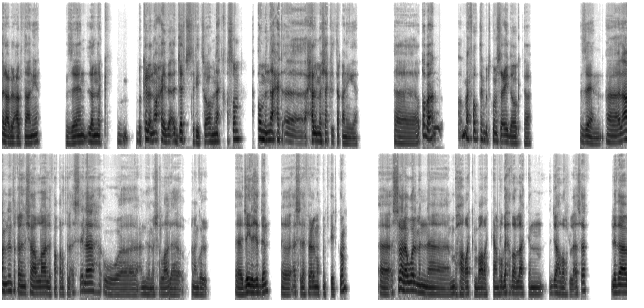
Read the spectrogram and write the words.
العب ألعاب ثانية زين، لأنك ب بكل النواحي إذا أجلت تستفيد سواء من ناحية خصم أو من ناحية آآ حل مشاكل تقنية. آآ طبعًا محفظتك بتكون سعيدة وقتها. زين آآ الآن بننتقل إن شاء الله لفقرة الأسئلة، وعندنا ما شاء الله خلينا نقول آآ جيدة جدًا، أسئلة فعلًا ممكن تفيدكم. السؤال الأول من مبارك، مبارك كان المفروض يحضر لكن جاه ظرف للأسف، لذا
